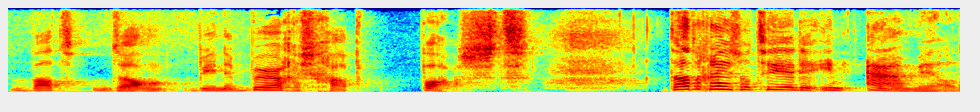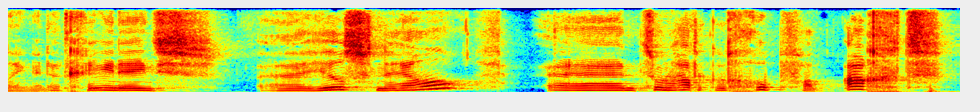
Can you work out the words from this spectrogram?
wat dan binnen burgerschap past. Dat resulteerde in aanmeldingen. Dat ging ineens uh, heel snel. En toen had ik een groep van acht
